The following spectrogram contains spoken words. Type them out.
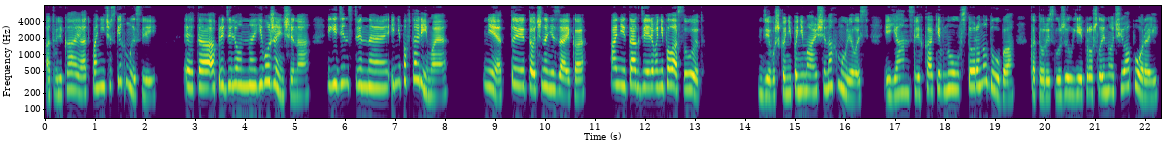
отвлекая от панических мыслей. Это определенно его женщина, единственная и неповторимая. «Нет, ты точно не зайка. Они так дерево не полосуют». Девушка непонимающе нахмурилась, и Ян слегка кивнул в сторону дуба, который служил ей прошлой ночью опорой.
